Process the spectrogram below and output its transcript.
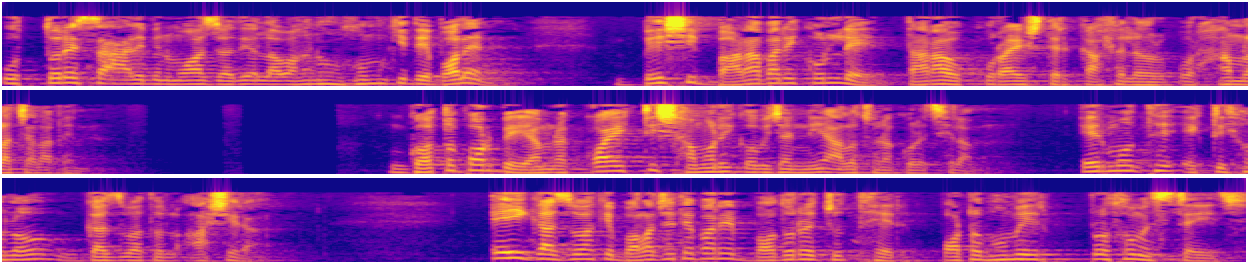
উত্তরে সাআদিবিন মোয়াজ রদিয়াল্লাহ আনহু হুমকি দিয়ে বলেন, বেশি বাড়াবাড়ি করলে তারাও কুরাইশদের কাফেলার উপর হামলা চালাবেন। গত পর্বে আমরা কয়েকটি সামরিক অভিযান নিয়ে আলোচনা করেছিলাম। এর মধ্যে একটি হল গাজওয়াতুল আশিরা। এই গাজওয়াকে বলা যেতে পারে বদরের যুদ্ধের পটভূমির প্রথম স্টেজ।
